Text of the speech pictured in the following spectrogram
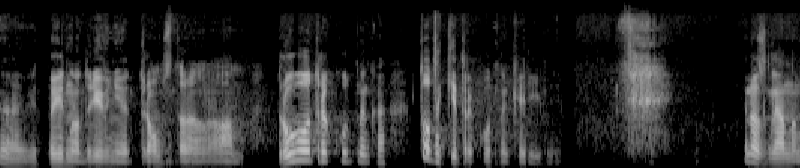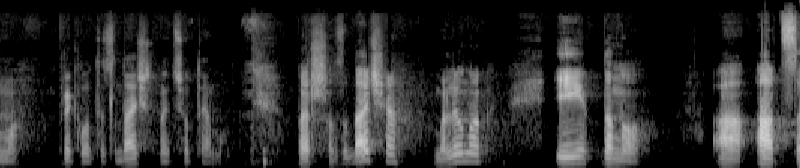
е, відповідно дорівнюють трьом сторонам другого трикутника, то такі трикутники рівні. І розглянемо приклади задач на цю тему. Перша задача малюнок, і дано АС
